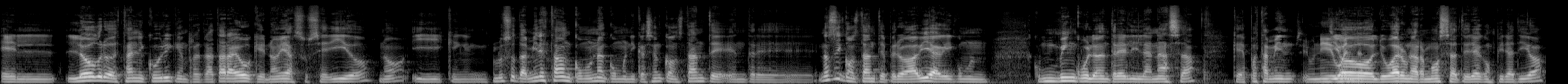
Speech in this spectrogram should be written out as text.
el logro de Stanley Kubrick en retratar algo que no había sucedido, ¿no? Y que incluso también estaban como una comunicación constante entre... No sé constante, pero había ahí como un, como un vínculo entre él y la NASA, que después también Sí, dio lugar a una hermosa teoría conspirativa.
